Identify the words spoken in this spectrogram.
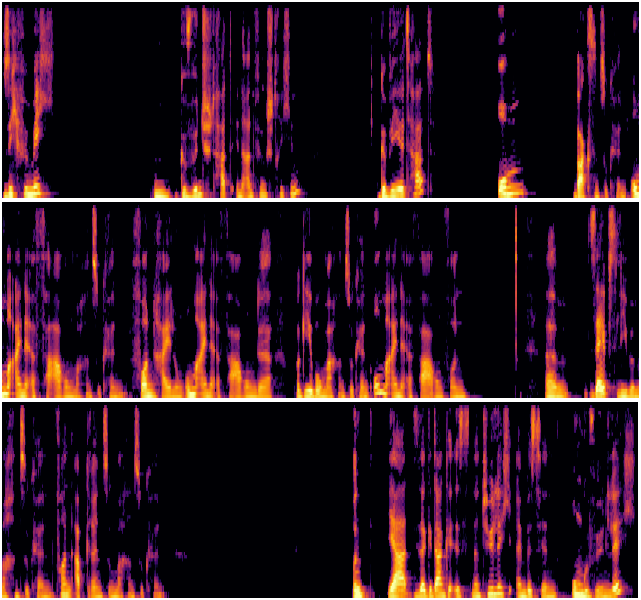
sich für mich gewünscht hat, in Anführungsstrichen, gewählt hat, um wachsen zu können, um eine Erfahrung machen zu können von Heilung, um eine Erfahrung der Vergebung machen zu können, um eine Erfahrung von ähm, Selbstliebe machen zu können, von Abgrenzung machen zu können. Und ja, dieser Gedanke ist natürlich ein bisschen ungewöhnlich,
